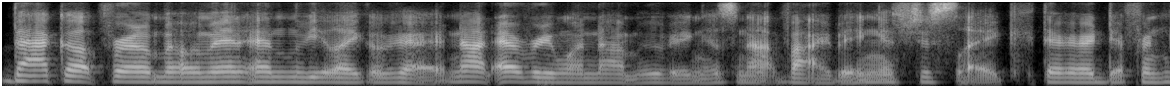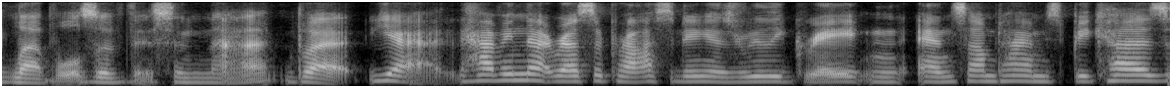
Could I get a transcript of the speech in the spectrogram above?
back up for a moment and be like, okay, not everyone not moving is not vibing. It's just like there are different levels of this and that. But yeah, having that reciprocity is really great. And and sometimes because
